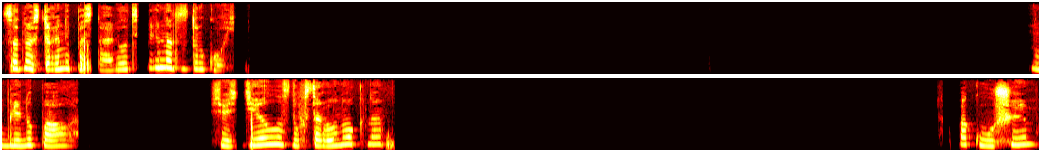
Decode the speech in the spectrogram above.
с одной стороны поставила, теперь надо с другой. Блин, упала. Все сделала, с двух сторон окна. Покушаем.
